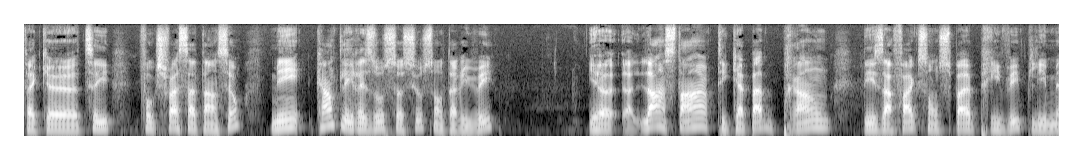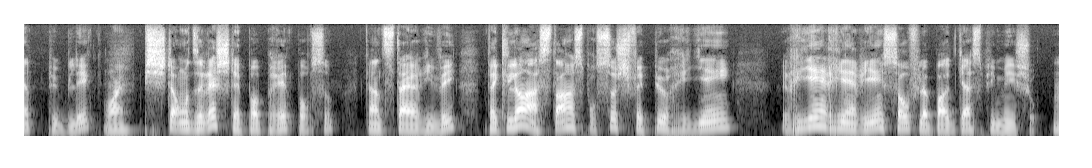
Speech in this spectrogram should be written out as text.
Fait que, tu sais, il faut que je fasse attention. Mais quand les réseaux sociaux sont arrivés, là, en tu es capable de prendre des affaires qui sont super privées puis les mettre publiques. Puis on dirait que je n'étais pas prêt pour ça quand c'était arrivé. Fait que là, à cette c'est pour ça que je fais plus rien, rien, rien, rien, sauf le podcast puis mes shows. Tu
